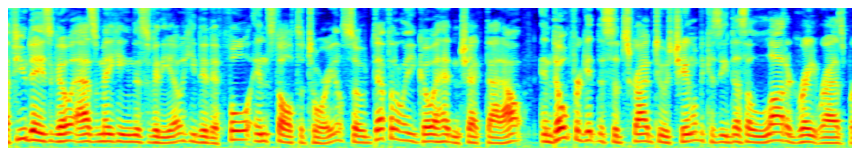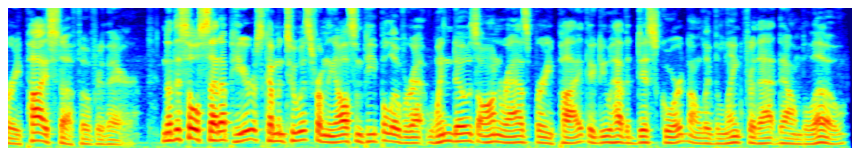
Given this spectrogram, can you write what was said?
A few days ago, as making this video, he did a full install tutorial, so definitely go ahead and check that out. And don't forget to subscribe to his channel because he does a lot of great Raspberry Pi stuff over there. Now this whole setup here is coming to us from the awesome people over at Windows on Raspberry Pi. They do have a Discord, and I'll leave a link for that down below.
